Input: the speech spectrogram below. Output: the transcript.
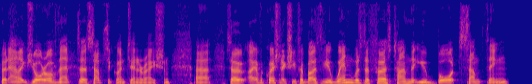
But Alex, you're of that uh, subsequent generation. Uh, so I have a question actually for both of you. When was the first time that you bought something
